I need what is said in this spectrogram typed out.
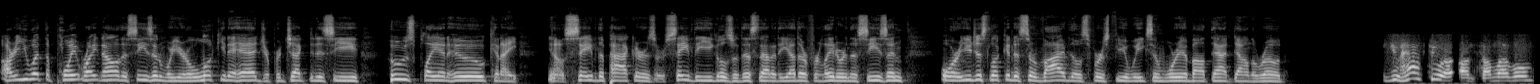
Are you at the point right now of the season where you're looking ahead? You're projected to see who's playing who. Can I, you know, save the Packers or save the Eagles or this, that, or the other for later in the season? or are you just looking to survive those first few weeks and worry about that down the road? You have to uh, on some level,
